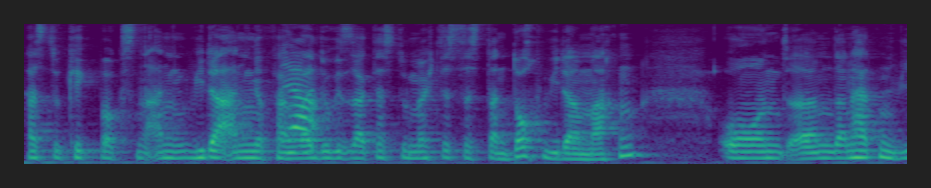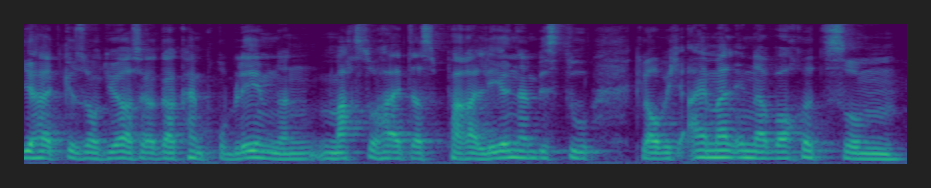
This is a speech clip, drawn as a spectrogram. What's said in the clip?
hast du Kickboxen an, wieder angefangen, Ja. weil du gesagt hast, du möchtest das dann doch wieder machen. Und ähm, dann hatten wir halt gesagt, ja, ist ja gar kein Problem. Dann machst du halt das parallel. Und dann bist du, glaube ich, einmal in der Woche zum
